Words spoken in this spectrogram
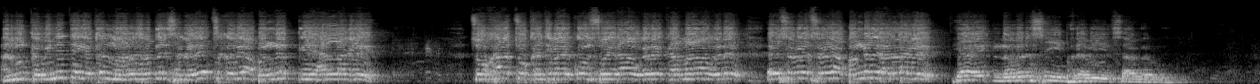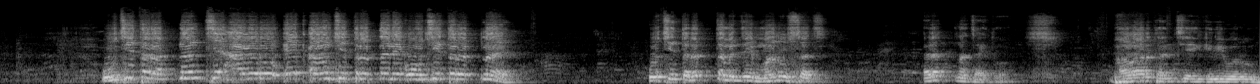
आणि मग कवीने ते घेतात. महाराष्ट्रातले सगळेच कवी अभंगात लिहायला लागले. चोखा चोखाची बायको सोयरा वगैरे करमाळा वगैरे हे सगळे सगळे अभंग लिहायला लागले. ह्या नवरसी भरवी सागरू. उचित रत्नांचे आगरू एक अनुचित रत्न एक उचित रत्न. उचित रत्न म्हणजे माणूसच. रत्नच आहे तो. भावार्थांचे गिरीवरून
